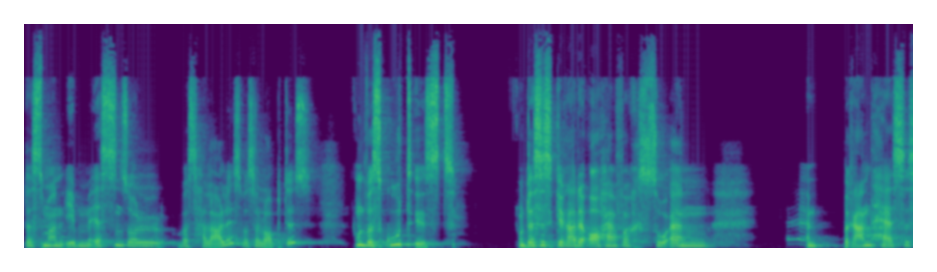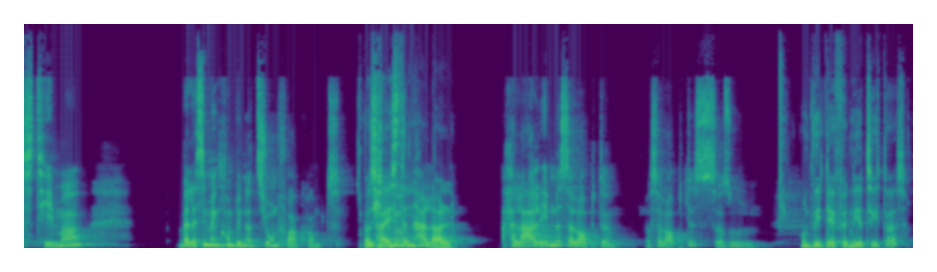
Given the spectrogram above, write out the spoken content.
dass man eben essen soll, was halal ist, was erlaubt ist und was gut ist. Und das ist gerade auch einfach so ein, ein brandheißes Thema, weil es immer in Kombination vorkommt. Was Nicht heißt denn halal? Halal eben das Erlaubte. Was erlaubt ist, also. Und wie definiert sich das?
